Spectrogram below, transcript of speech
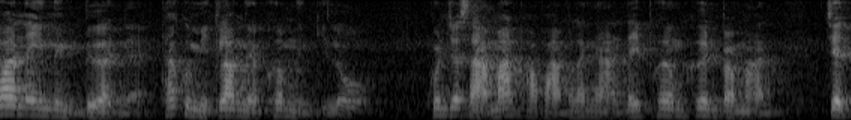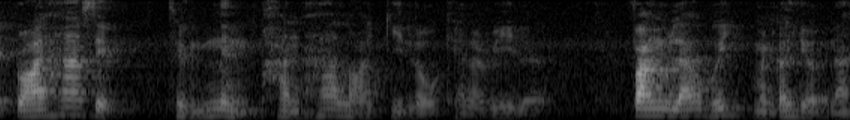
ว่าใน 1 เดือนเนี่ยถ้าคุณมีกล้ามเนื้อเพิ่ม 1 กิโล คุณจะสามารถเผาผลาญพลังงานได้เพิ่มขึ้นประมาณ 750 ถึง 1,500 กิโลแคลอรี่เลย ฟังดูแล้วเฮ้ยมันก็เยอะนะ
